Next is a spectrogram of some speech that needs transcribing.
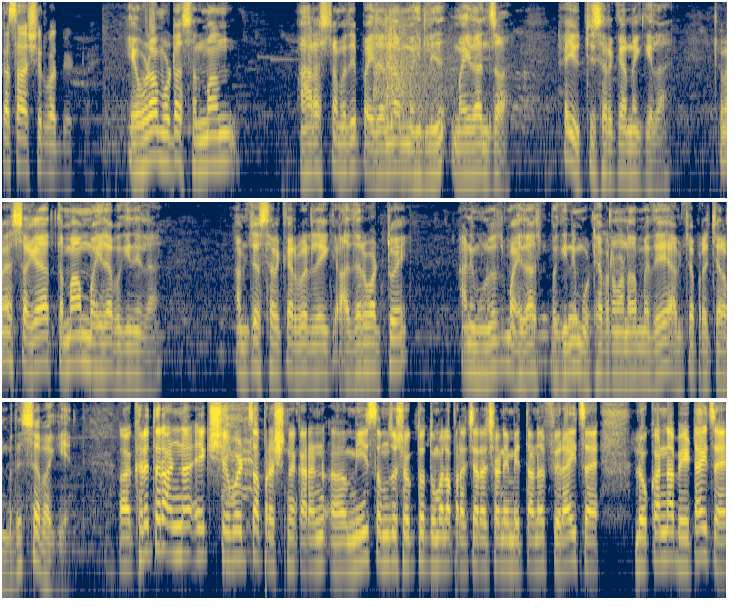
कसा आशीर्वाद भेटतो एवढा मोठा सन्मान महाराष्ट्रामध्ये पहिल्यांदा महिली महिलांचा ह्या युती सरकारनं केला. त्यामुळे सगळ्या तमाम महिला भगिनीला आमच्या सरकारबद्दल एक आदर वाटतो आहे आणि म्हणूनच महिला भगिनी मोठ्या प्रमाणामध्ये आमच्या प्रचारामध्ये सहभागी आहेत. खरं तर अण्णा एक शेवटचा प्रश्न कारण मी समजू शकतो तुम्हाला प्रचाराच्या निमित्तानं फिरायचं आहे लोकांना भेटायचं आहे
